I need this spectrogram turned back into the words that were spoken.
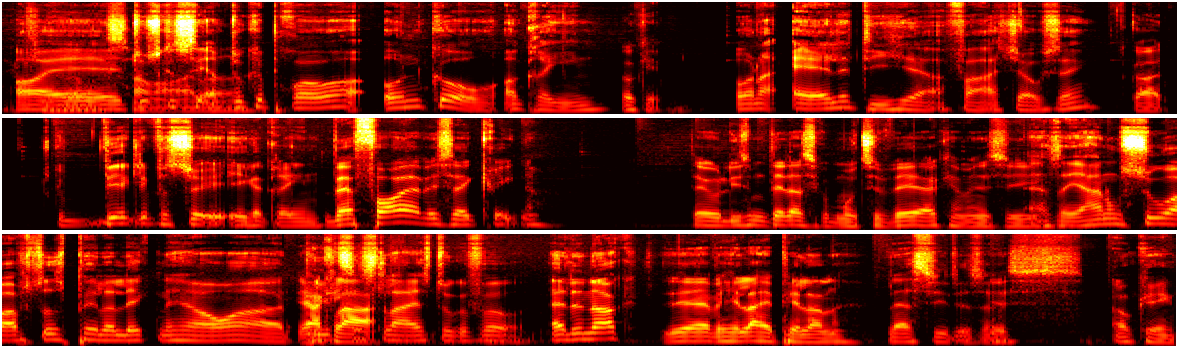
Jeg Og glæder mig øh, så du skal meget se, om du kan prøve at undgå at grine Okay, under alle de her far jokes, ikke? godt. Du skal virkelig forsøge ikke at grine. Hvad får jeg, hvis jeg ikke griner? Det er jo ligesom det, der skal motivere, kan man sige. Altså, jeg har nogle sure opstødspiller liggende herovre, og et Jeg er klar. pizza slice, du kan få. Er det nok? Jeg vil hellere have pillerne. Lad os sige det så. Yes. Okay.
